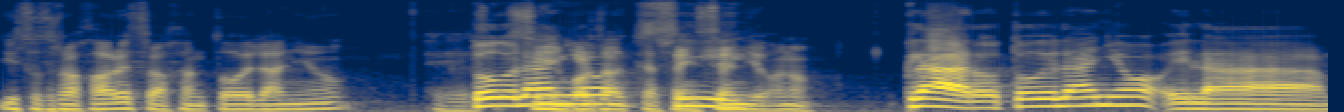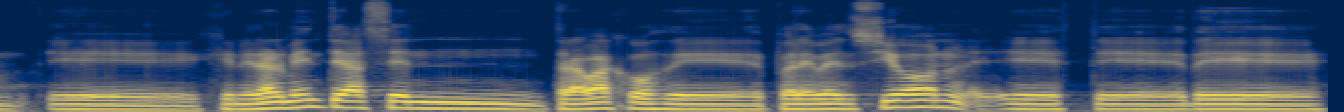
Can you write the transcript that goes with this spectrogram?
¿Y estos trabajadores trabajan todo el año? Eh, todo el sin año. importar que haya incendio o no. Claro, todo el año. La, eh, generalmente hacen trabajos de prevención, este, de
